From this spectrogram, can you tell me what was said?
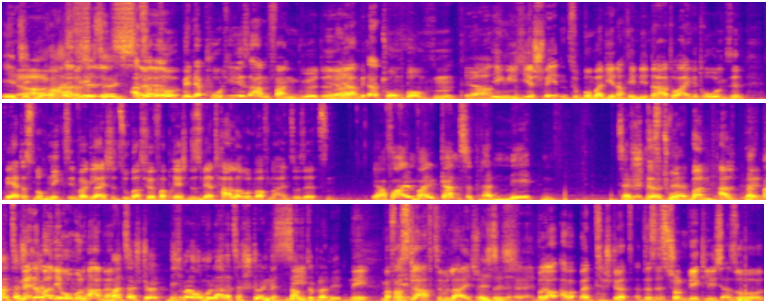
Ethik, Ja, Moral, Also, Kriegsrecht. also sag mal so, wenn der Putin jetzt anfangen würde, Ja. ja. mit Atombomben Ja. irgendwie hier Schweden zu bombardieren, nachdem die NATO eingedrungen sind, wäre das noch nichts im Vergleich dazu, was für Verbrechen es wäre, Talaron-Waffen einzusetzen. Ja, vor allem, weil ganze Planeten zerstört Das tut werden. man halt nicht. man zerstört- Nenne mal die Romulaner. Man zerstört, nicht mal Romulaner zerstören gesamte nee, Planeten. Nee, man versklavt sie vielleicht. Richtig. Äh, brau- Aber man zerstört Also das ist schon wirklich, also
